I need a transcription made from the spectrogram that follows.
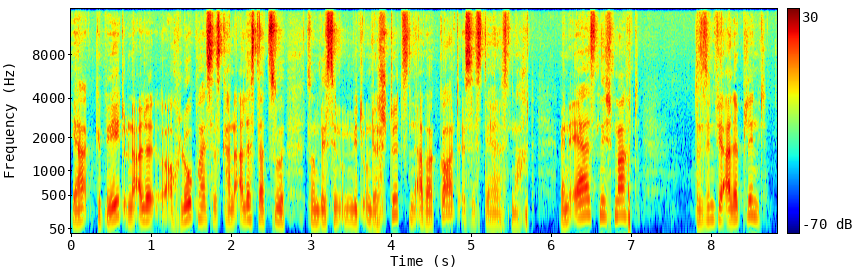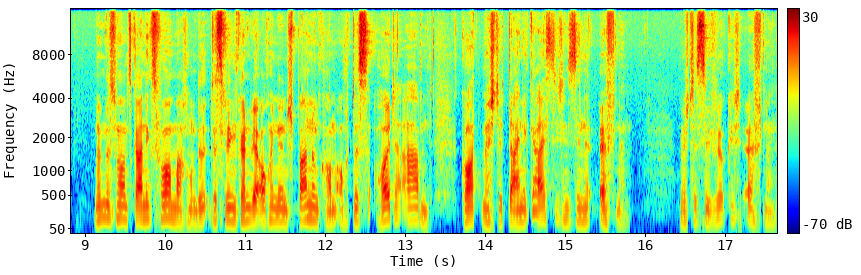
Ja, Gebet und alle, auch Lobpreis, das kann alles dazu so ein bisschen mit unterstützen, aber Gott ist es, der das macht. Wenn er es nicht macht, dann sind wir alle blind. Da müssen wir uns gar nichts vormachen. Und deswegen können wir auch in Entspannung kommen. Auch das heute Abend. Gott möchte deine geistlichen Sinne öffnen. Möchte sie wirklich öffnen,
